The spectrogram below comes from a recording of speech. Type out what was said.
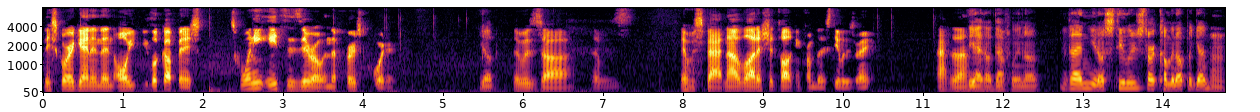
They score again, and then all you, you look up and it's 28 to zero in the first quarter. Yep. It was uh, it was, it was bad. Not a lot of shit talking from the Steelers, right? After that. Yeah, no, definitely not. Then you know Steelers start coming up again. Mm.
